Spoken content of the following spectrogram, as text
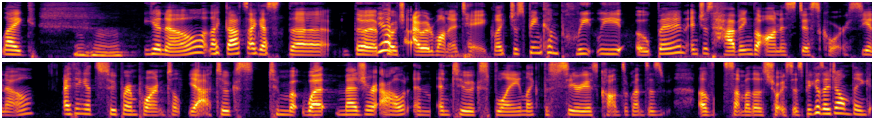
like mm-hmm. you know like that's i guess the the yeah. approach i would want to take like just being completely open and just having the honest discourse you know I think it's super important to yeah to to what measure out and and to explain like the serious consequences of some of those choices because I don't think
